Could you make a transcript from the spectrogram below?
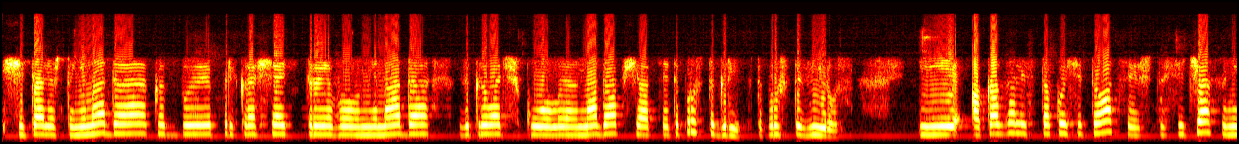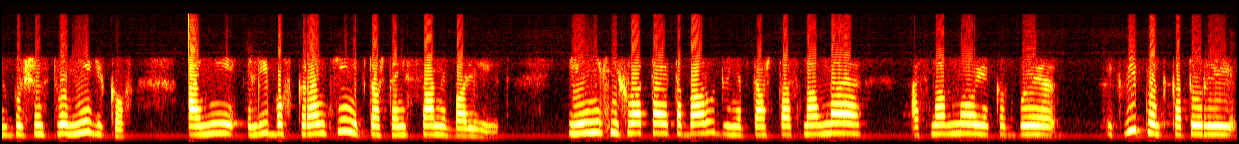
считали, что не надо как бы прекращать тревел, не надо закрывать школы, надо общаться. Это просто грипп, это просто вирус – и оказались в такой ситуации, что сейчас у них большинство медиков, они либо в карантине, потому что они сами болеют, и у них не хватает оборудования, потому что основная, основной как бы эквипмент, который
